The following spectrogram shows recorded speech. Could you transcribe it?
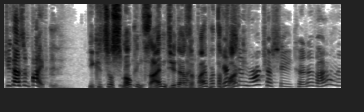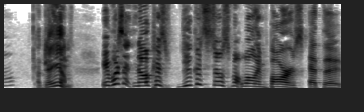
2005. You could still smoke inside in 2005. What the Yes, fuck? in Rochester you could have. I don't know. God damn. It wasn't no, because you could still smoke. Well, in bars at the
